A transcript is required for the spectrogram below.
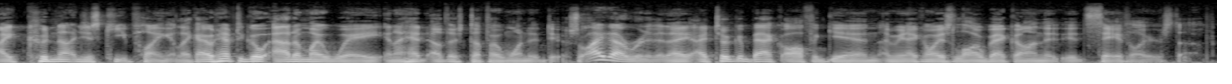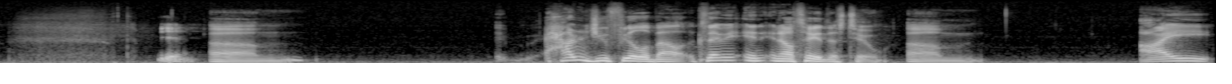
I could not just keep playing it. Like I would have to go out of my way, and I had other stuff I wanted to do. So I got rid of it. I, I took it back off again. I mean, I can always log back on. It, it saves all your stuff. Yeah. Um, how did you feel about? Because I mean, and, and I'll tell you this too. Um, I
